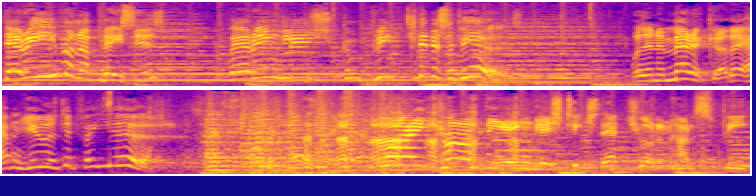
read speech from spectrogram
There even are places where English completely disappears. Well, in America, they haven't used it for years. Why can't the English teach their children how to speak?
